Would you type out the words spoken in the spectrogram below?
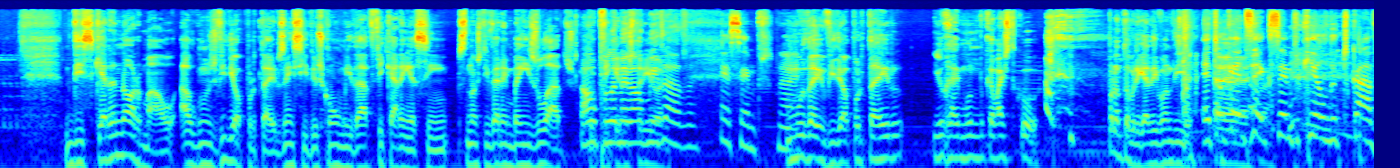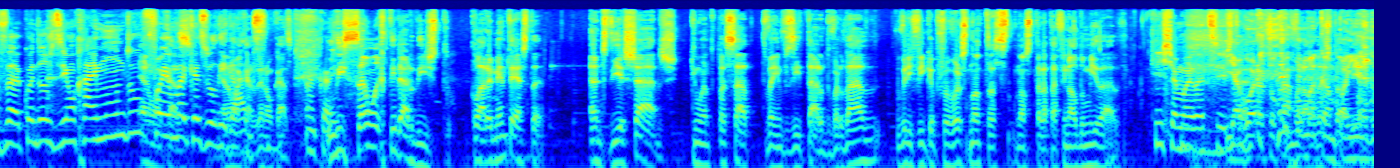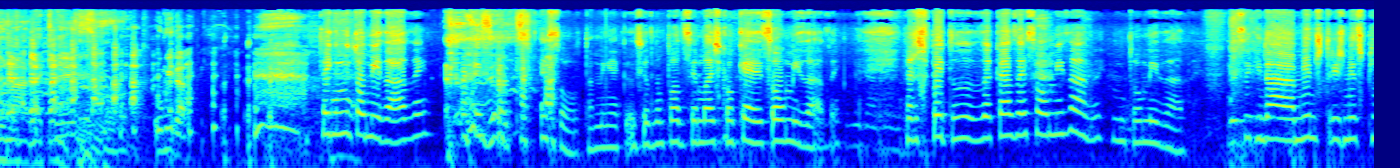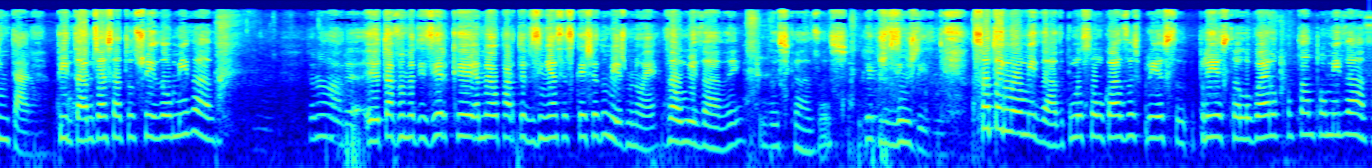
disse que era normal alguns videoporteiros em sítios com umidade ficarem assim se não estiverem bem isolados. Ah, o fica problema é da umidade. É sempre, não é? Mudei o videoporteiro e o Raimundo nunca mais tocou. Pronto, obrigado e bom dia. Então Eh, quer dizer que sempre que ele tocava quando eles diziam Raimundo era um foi acaso. uma casualidade. Era um caso, era um caso. Ok. Lição a retirar disto, claramente esta. Antes de achares que um antepassado te vem visitar de verdade, verifica, por favor, se não, se não se trata afinal de umidade. E chamou eletricista. E agora tocava Moral uma da campainha do nada aqui. Umidade. Tenho muita umidade. Exato. É só, também é não pode dizer mais qualquer, é só umidade. A respeito da casa é só umidade, muita umidade. Eu sei que ainda há menos de três meses pintaram. Pintamos já está tudo cheio de umidade. Dona Laura, estava-me a dizer que a maior parte da vizinhança se queixa do mesmo, não é? Da umidade das casas. O que é que os vizinhos dizem? Só tenho a umidade, que não são casas para este, para este aluguel com tanta umidade.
